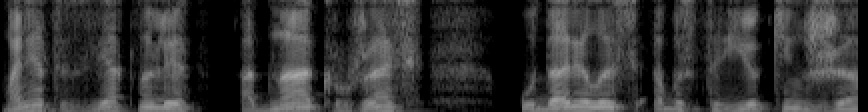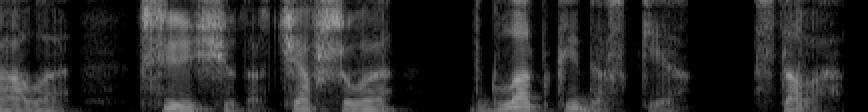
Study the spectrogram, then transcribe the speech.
Монеты звякнули, одна, кружась, ударилась об острие кинжала, все еще торчавшего в гладкой доске стола.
